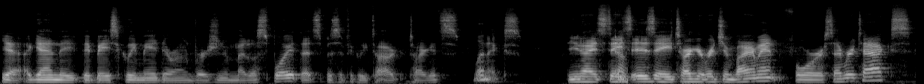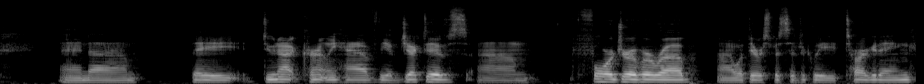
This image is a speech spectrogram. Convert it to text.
yeah, again, they, they basically made their own version of Metasploit that specifically tar- targets Linux. The United States yeah. is a target rich environment for cyber attacks, and um, they do not currently have the objectives um, for DrovoRub, uh, what they were specifically targeting.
